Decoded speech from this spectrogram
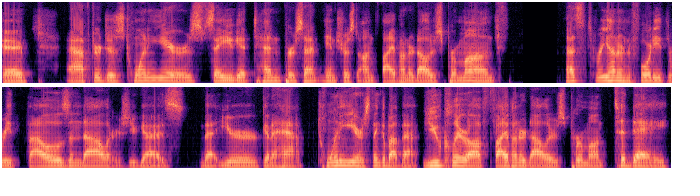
Okay. After just 20 years, say you get 10% interest on $500 per month, that's $343,000, you guys, that you're going to have. 20 years. Think about that. You clear off $500 per month today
